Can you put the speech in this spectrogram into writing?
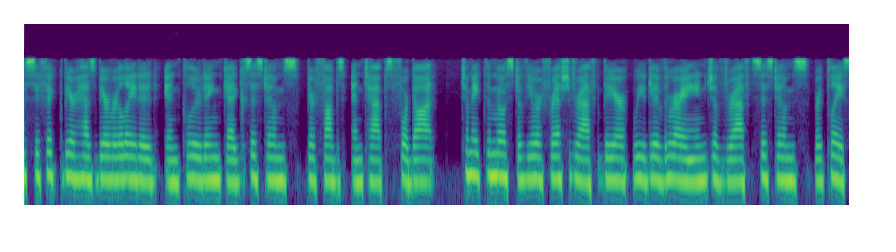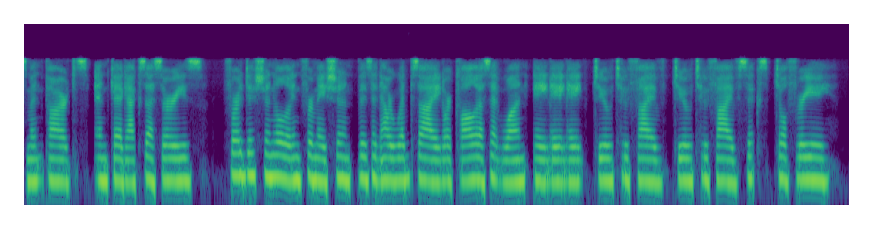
Pacific Beer has beer related, including keg systems, beer fobs, and taps for dot. To make the most of your fresh draft beer, we give a range of draft systems, replacement parts, and keg accessories. For additional information, visit our website or call us at 1 888 225 2256 toll free.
